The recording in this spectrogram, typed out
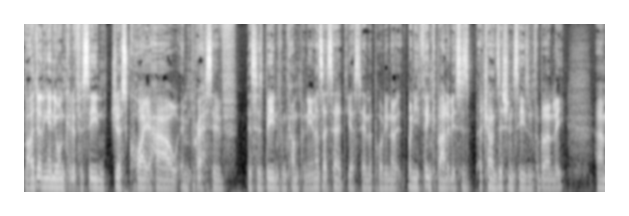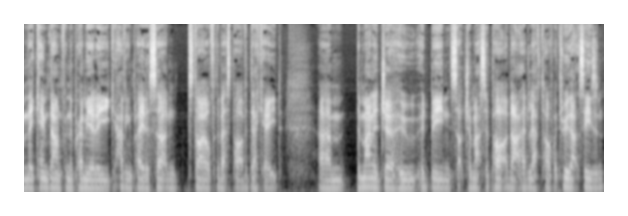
but I don't think anyone could have foreseen just quite how impressive this has been from Kompany. And as I said yesterday in the pod, you know, when you think about it, this is a transition season for Burnley. Um, they came down from the Premier League having played a certain style for the best part of a decade. Um, the manager who had been such a massive part of that had left halfway through that season.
